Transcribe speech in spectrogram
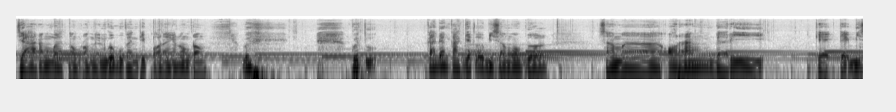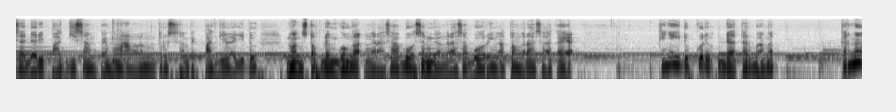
jarang banget nongkrong dan gue bukan tipe orang yang nongkrong. Gue gue tuh kadang kaget lo bisa ngobrol sama orang dari kayak kayak bisa dari pagi sampai malam terus sampai pagi lagi tuh nonstop dan gue nggak ngerasa bosen nggak ngerasa boring atau ngerasa kayak kayaknya hidup gue datar banget. Karena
